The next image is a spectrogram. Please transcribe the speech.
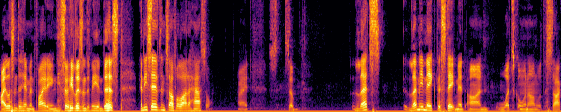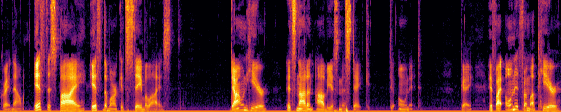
I listened to him in fighting. So he listened to me in this, and he saved himself a lot of hassle. All right. So let's let me make the statement on what's going on with the stock right now. If the SPY, if the markets stabilize, down here, it's not an obvious mistake to own it. Okay. If I own it from up here,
